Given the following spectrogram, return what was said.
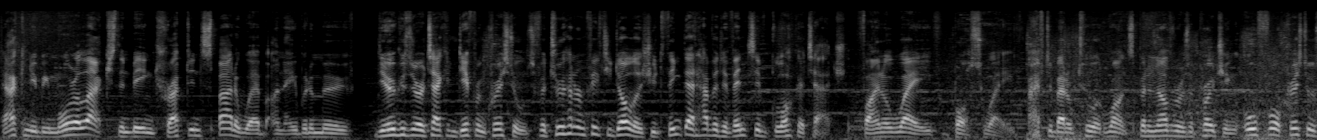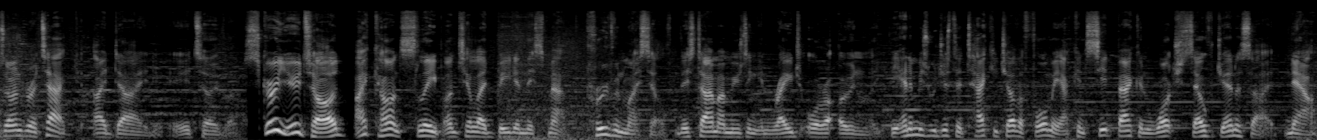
How can you be more relaxed than being trapped in spiderweb, unable to move? The ogres are attacking different crystals. For $250, you'd think they'd have a defensive Glock attached. Final wave, boss wave. I have to battle two at once, but another is approaching. All four crystals are under attack. I died. It's over. Screw you, Todd. I can't sleep until I'd beaten this map. Proven myself. This time I'm using Enrage Aura only. The enemies would just attack each other for me. I can sit back and watch self-genocide. Now,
